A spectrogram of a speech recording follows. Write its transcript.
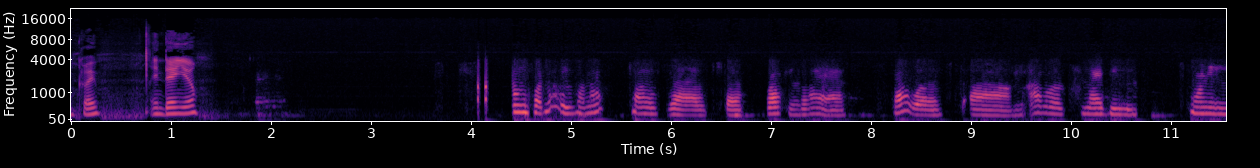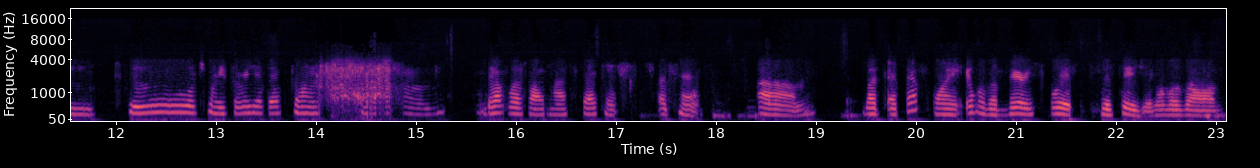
Okay. And Danielle? Um, for me, when I chose uh, the broken glass, that was, um, I was maybe 22 or 23 at that point. Um, that was like my second attempt. Um, but at that point, it was a very split decision. It was um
